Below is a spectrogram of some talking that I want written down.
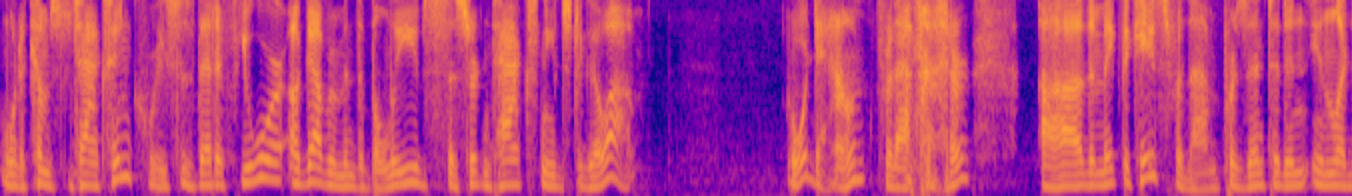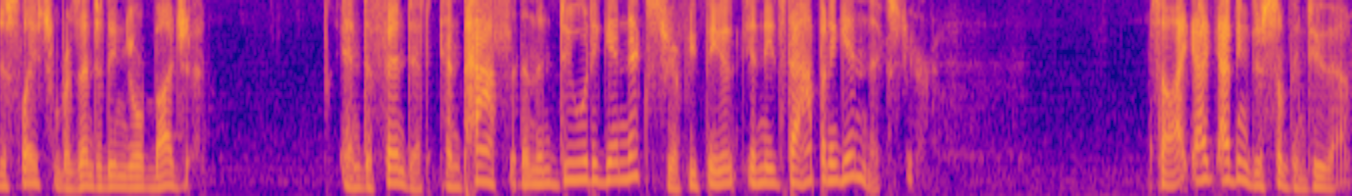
when it comes to tax increases that if you're a government that believes a certain tax needs to go up or down for that matter, uh, then make the case for that, present it in, in legislation, present it in your budget, and defend it and pass it, and then do it again next year if you think it needs to happen again next year. So I, I, I think there's something to that.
